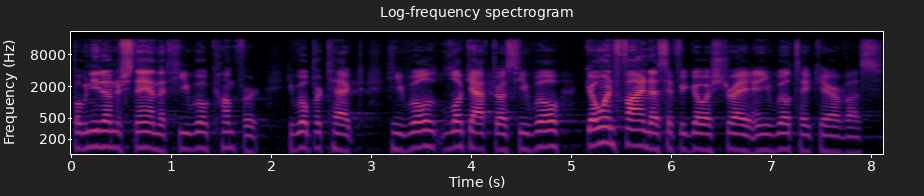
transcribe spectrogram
But we need to understand that He will comfort, He will protect, He will look after us, He will go and find us if we go astray, and He will take care of us.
